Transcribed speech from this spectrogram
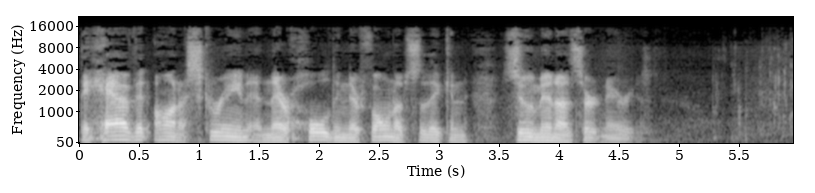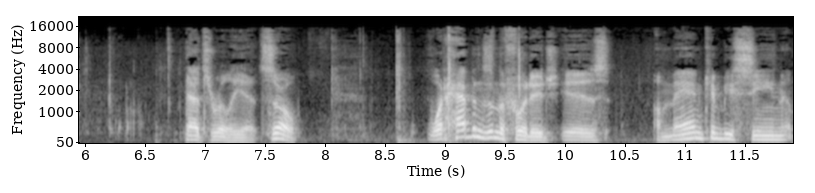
they have it on a screen and they're holding their phone up so they can zoom in on certain areas. That's really it. So, what happens in the footage is a man can be seen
